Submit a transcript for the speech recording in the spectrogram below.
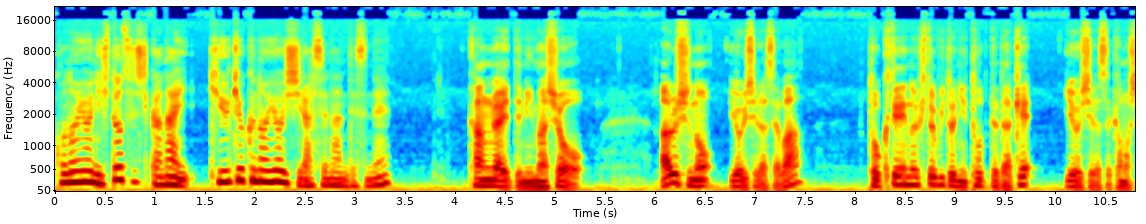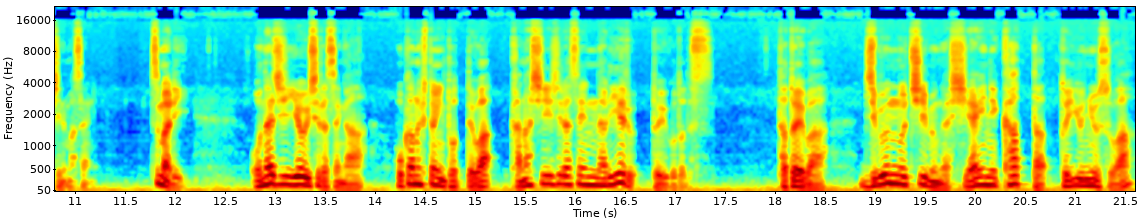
この世に一つしかない究極の良い知らせなんですね。考えてみましょう。ある種の良い知らせは特定の人々にとってだけ良い知らせかもしれません。つまり同じ良い知らせが他の人にとっては悲しい知らせになり得るということです。例えば自分のチームが試合に勝ったというニュースは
